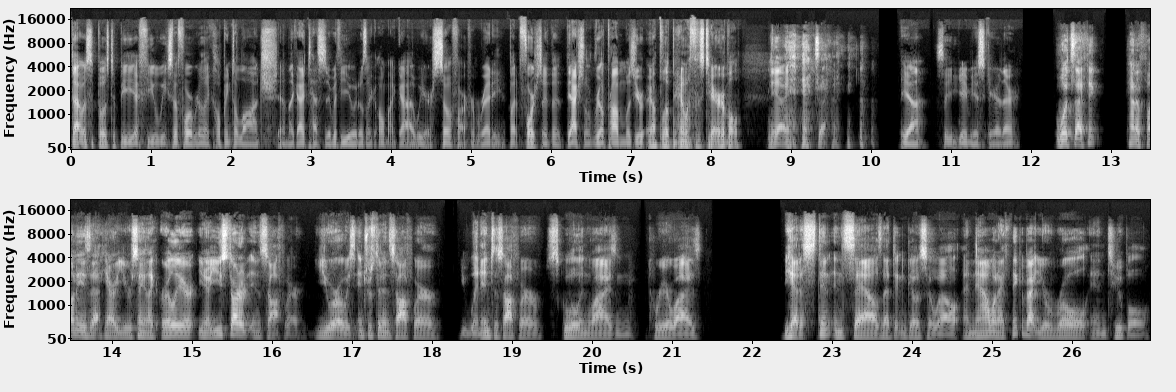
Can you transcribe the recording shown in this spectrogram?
that was supposed to be a few weeks before we were like hoping to launch, and like I tested it with you, and it was like, oh my god, we are so far from ready. But fortunately, the, the actual real problem was your upload bandwidth was terrible. Yeah, exactly. Yeah. So you gave me a scare there. What's I think kind of funny is that Harry, you were saying like earlier, you know, you started in software. You were always interested in software. You went into software schooling wise and career wise. You had a stint in sales that didn't go so well. And now, when I think about your role in Tuple,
